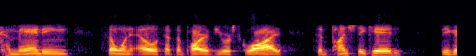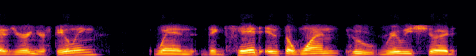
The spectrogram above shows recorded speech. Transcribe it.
commanding someone else that's a part of your squad to punch the kid because you're in your feelings when the kid is the one who really should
